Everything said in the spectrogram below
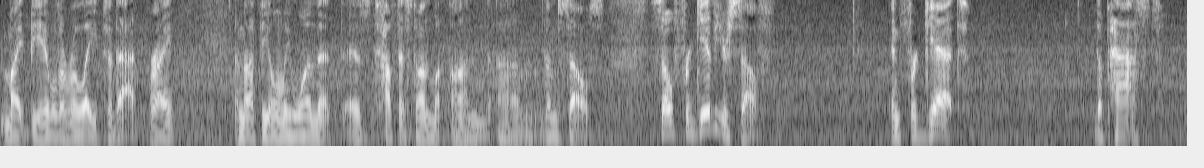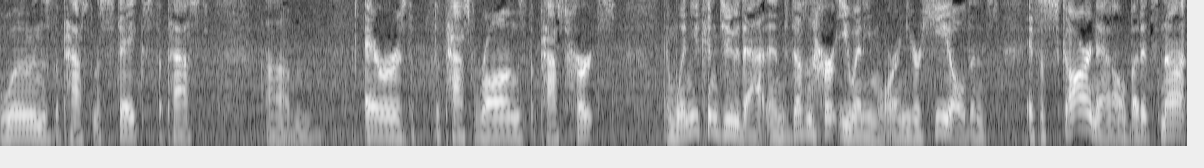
might be able to relate to that, right? I'm not the only one that is toughest on on um, themselves. So forgive yourself and forget the past wounds, the past mistakes, the past um, errors, the, the past wrongs, the past hurts. And when you can do that, and it doesn't hurt you anymore, and you're healed, and it's it's a scar now, but it's not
